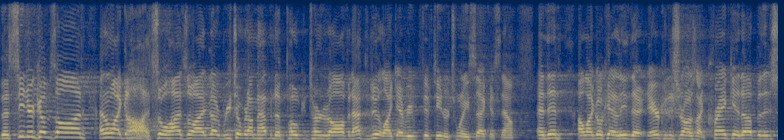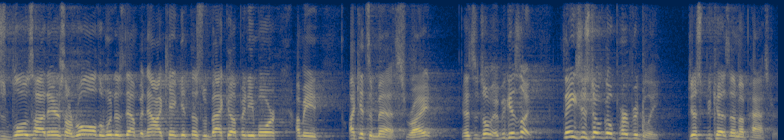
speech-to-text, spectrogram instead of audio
the senior comes on and i'm like oh it's so hot so i reach over and i'm having to poke and turn it off and i have to do it like every 15 or 20 seconds now. And then i'm like okay i need the air conditioner on. So i crank it up and it just blows hot air so i roll all the windows down but now i can't get this one back up anymore. I mean like it's a mess, right? And so because look, things just don't go perfectly just because I'm a pastor.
